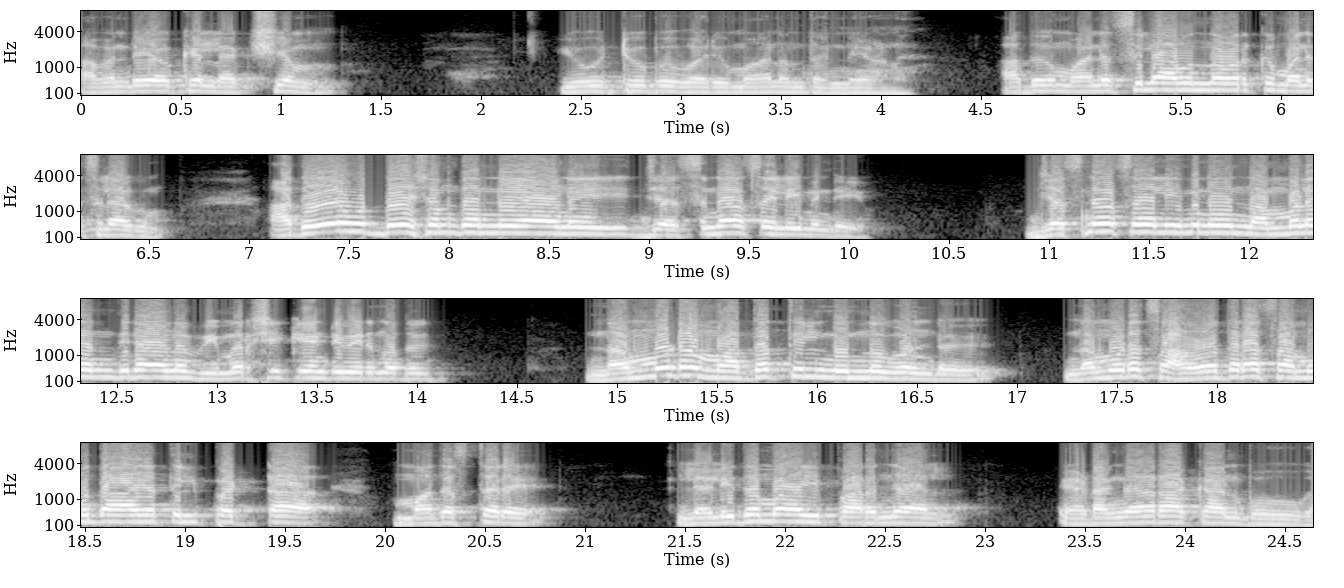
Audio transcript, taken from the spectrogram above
അവന്റെയൊക്കെ ലക്ഷ്യം യൂട്യൂബ് വരുമാനം തന്നെയാണ്. അത് മനസ്സിലാവുന്നവർക്ക് മനസ്സിലാകും. അതേ ഉദ്ദേശം തന്നെയാണ് ഈ ജസ്ന സലീമിന്റെയും ജസ്ന സലീമിനെ നമ്മൾ എന്തിനാണ് വിമർശിക്കേണ്ടി വരുന്നത്? നമ്മുടെ മതത്തിൽ നിന്നുകൊണ്ട് നമ്മുടെ സഹോദര സമുദായത്തിൽപ്പെട്ട മതസ്ഥരെ ലളിതമായി പറഞ്ഞാൽ എടങ്ങാറാക്കാൻ പോവുക.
